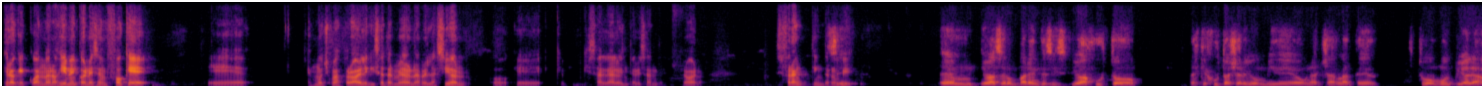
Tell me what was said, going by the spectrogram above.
creo que cuando nos vienen con ese enfoque, eh, es mucho más probable quizá terminar una relación o que, salga algo interesante. Pero bueno, Frank, te interrumpí. Em, iba a hacer un paréntesis, iba justo, es que justo ayer vi un video, una charla TED, estuvo muy piola,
